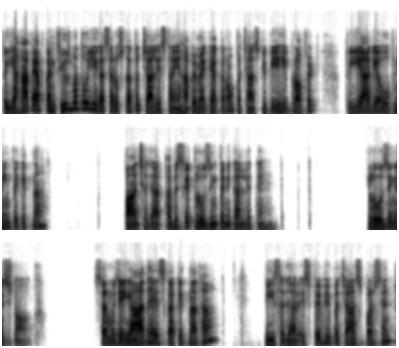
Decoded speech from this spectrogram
तो यहाँ पे आप कंफ्यूज मत होइएगा, सर, उसका तो चालीस था। यहाँ पे मैं क्या कर रहा हूँ? पचास, क्योंकि यही प्रॉफिट तो ये आ गया ओपनिंग पे कितना? पाँच हज़ार। अब इसके क्लोजिंग पे निकाल लेते हैं। क्लोजिंग स्टॉक सर, मुझे याद है इसका कितना था? बीस हज़ार। इस पे भी पचास परसेंट।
